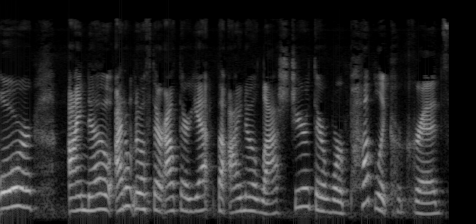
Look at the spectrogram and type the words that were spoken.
or I know, I don't know if they're out there yet, but I know last year there were public grids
